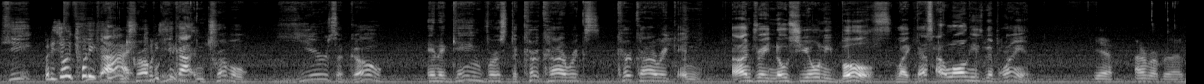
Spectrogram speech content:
He but he's only he got in 25. trouble. He got in trouble years ago in a game versus the Kirk Hinrichs, Kirk Hinrich and Andre Nocioni Bulls. Like that's how long he's been playing. Yeah, I remember that.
